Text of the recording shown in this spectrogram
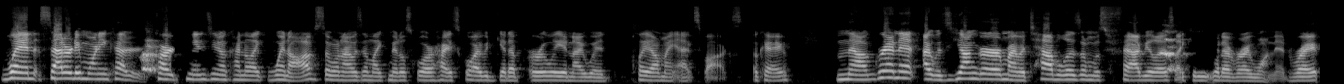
when Saturday morning cartoons, you know, kind of like went off. So when I was in like middle school or high school, I would get up early and I would play on my Xbox. Okay. Now, granted, I was younger, my metabolism was fabulous. I could eat whatever I wanted, right?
